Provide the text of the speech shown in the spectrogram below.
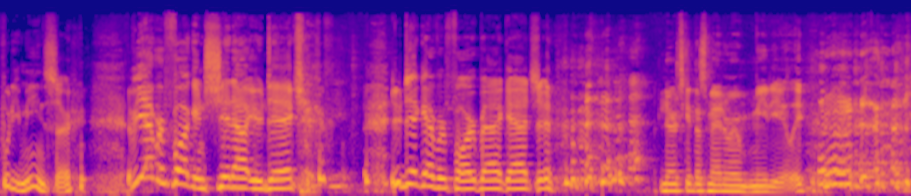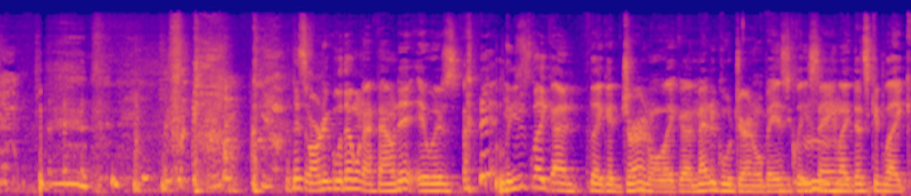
what do you mean, sir? Have you ever fucking shit out your dick? your dick ever fart back at you? nurse, get this man room immediately. This article though, when I found it, it was it was like a like a journal, like a medical journal, basically mm-hmm. saying like this could like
